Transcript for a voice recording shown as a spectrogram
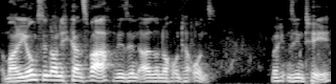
Meine Jungs sind noch nicht ganz wach, wir sind also noch unter uns. Möchten Sie einen Tee?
